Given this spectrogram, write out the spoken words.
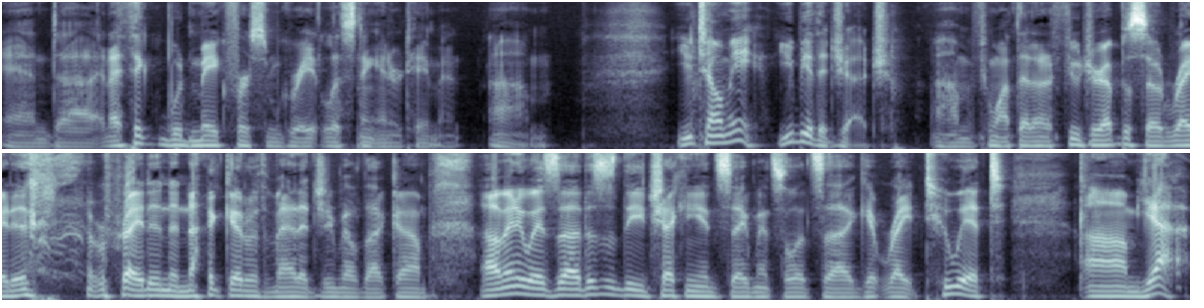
and uh, and I think would make for some great listening entertainment. Um, you tell me. You be the judge. Um, if you want that on a future episode, write in, write in to notgoodwithmatt at gmail.com. Um, anyways, uh, this is the checking in segment, so let's uh, get right to it. Um, yeah,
